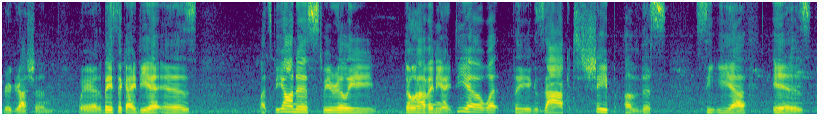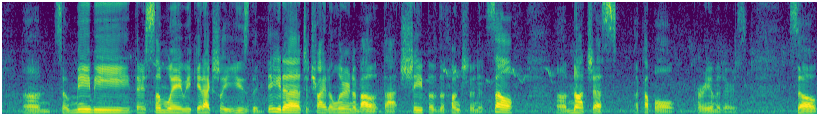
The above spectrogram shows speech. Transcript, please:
regression where the basic idea is let's be honest we really don't have any idea what the exact shape of this CEF is um, so maybe there's some way we could actually use the data to try to learn about that shape of the function itself, um, not just a couple parameters. So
